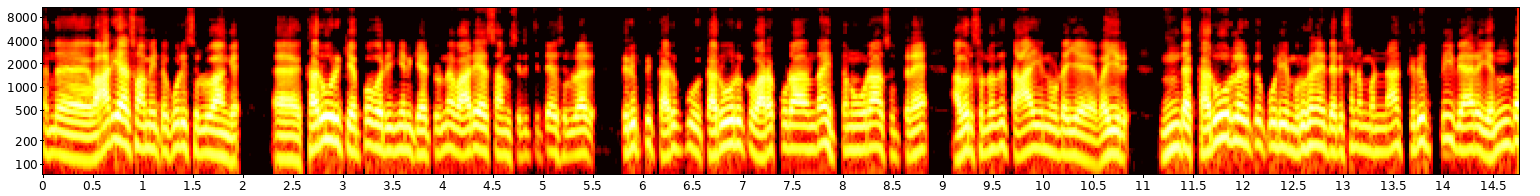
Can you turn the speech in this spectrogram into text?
அந்த வாரியார் சுவாமிகிட்ட கூடி சொல்லுவாங்க. கரூருக்கு எப்போ வரீங்கன்னு கேட்டோன்னே வாரியார் சாமி சிரிச்சுட்டே சொல்லுவார். திருப்பி கருக்கு கரூருக்கு வரக்கூடாதுன்னு தான் இத்தனை ஊரா சுத்துறேன். அவர் சொன்னது தாயினுடைய வயிறு. இந்த கரூர்ல இருக்கக்கூடிய முருகனை தரிசனம் பண்ணா திருப்பி வேற எந்த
